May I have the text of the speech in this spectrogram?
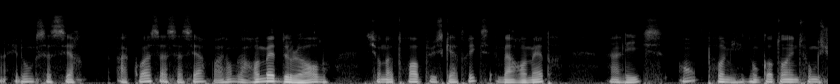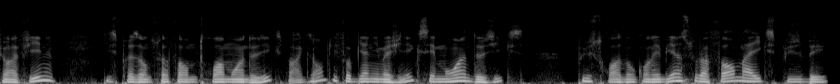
Hein, et donc ça sert à quoi ça? Ça sert par exemple à remettre de l'ordre. Si on a 3 plus 4x, eh ben remettre un x en premier. Donc quand on a une fonction affine qui se présente sous la forme 3 moins 2x par exemple, il faut bien imaginer que c'est moins 2x plus 3. Donc on est bien sous la forme ax plus b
